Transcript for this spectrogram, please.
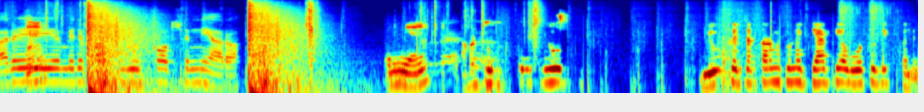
अरे ये मेरे पास यूज़ का ऑप्शन नहीं आ रहा। और मैं अब तू म्यूट म्यूट के चक्कर में तूने क्या किया? वो तो देख पहले।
